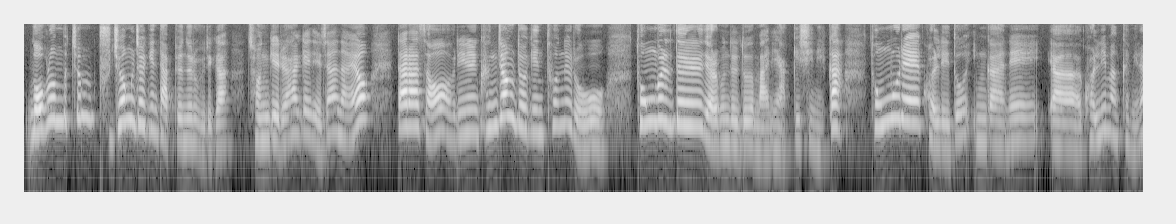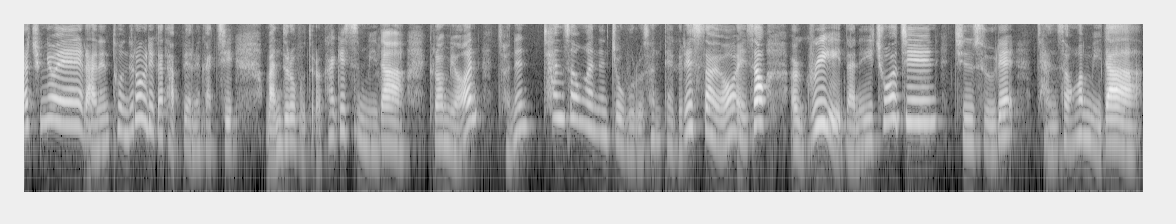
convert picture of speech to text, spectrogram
너무 좀 부정적인 답변으로 우리가 전개를 하게 되잖아요. 따라서 우리는 긍정적인 톤으로 동물들 여러분들도 많이 아끼시니까 동물의 권리도 인간의 아, 권리만큼이나 중요해 라는 톤으로 우리가 답변을 같이 만들어 보도록 하겠습니다. 그럼 그러면 저는 찬성하는 쪽으로 선택을 했어요. 그래서 agree 나는 이 주어진 진술에 찬성합니다.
